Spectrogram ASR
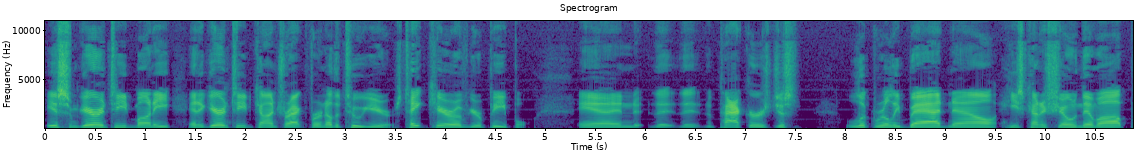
is some guaranteed money and a guaranteed contract for another two years. Take care of your people. And the, the, the Packers just look really bad now. He's kind of shown them up.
